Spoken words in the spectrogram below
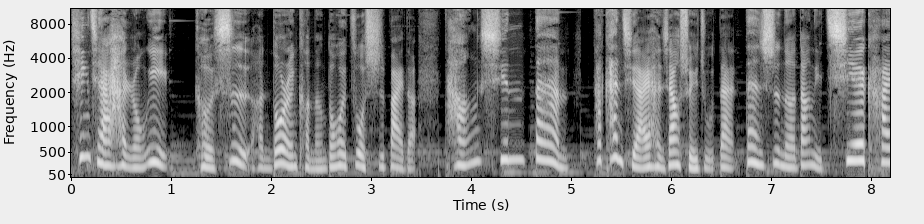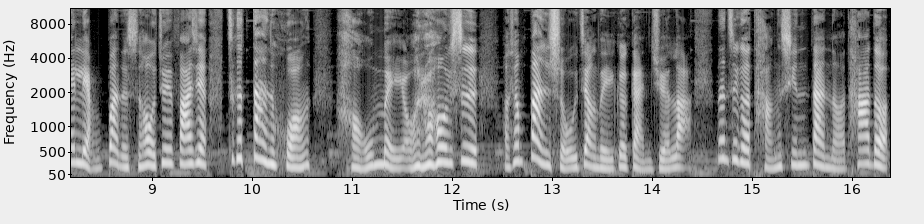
听起来很容易，可是很多人可能都会做失败的溏心蛋，它看起来很像水煮蛋，但是呢，当你切开两半的时候，就会发现这个蛋黄好美哦，然后是好像半熟这样的一个感觉啦。那这个溏心蛋呢，它的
